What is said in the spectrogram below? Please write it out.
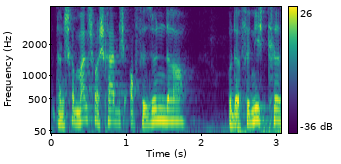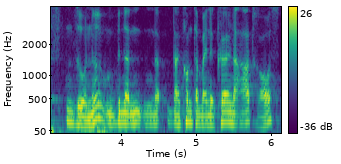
Dann schreib, manchmal schreibe ich auch für Sünder oder für Nichtchristen, so, ne? Und bin dann, dann kommt da meine Kölner Art raus.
